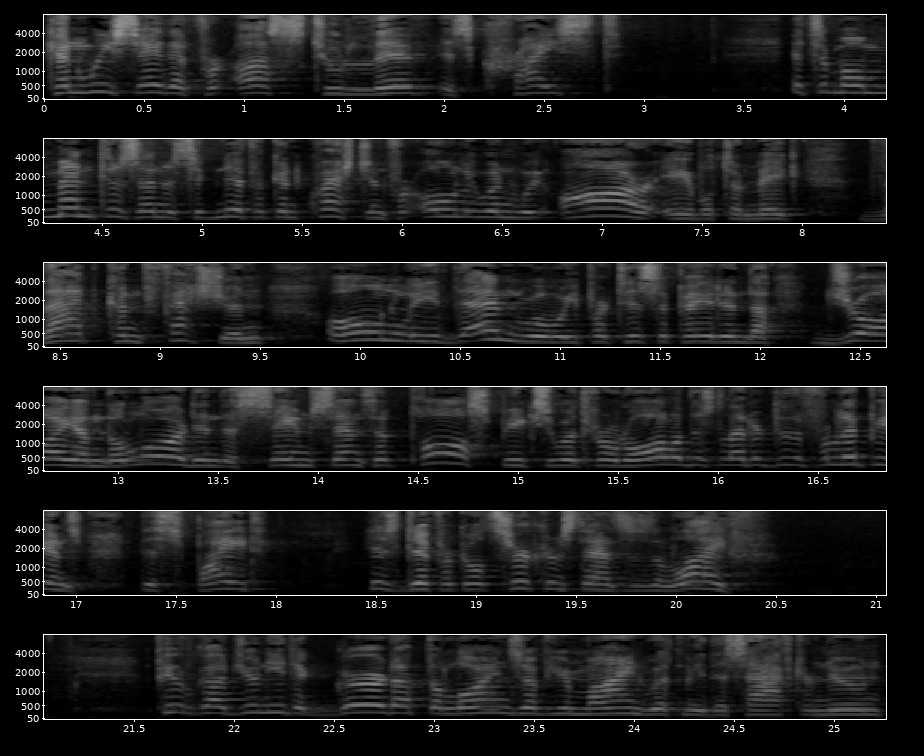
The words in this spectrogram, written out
Can we say that for us to live is Christ? It's a momentous and a significant question, for only when we are able to make that confession, only then will we participate in the joy in the Lord in the same sense that Paul speaks of throughout all of this letter to the Philippians, despite his difficult circumstances in life. People of God, you need to gird up the loins of your mind with me this afternoon,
